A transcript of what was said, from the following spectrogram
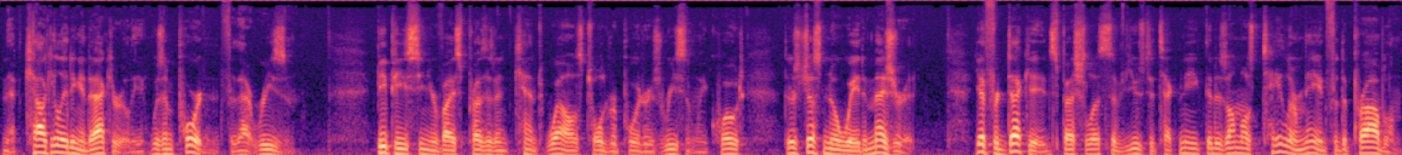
and that calculating it accurately was important for that reason. BP Senior Vice President Kent Wells told reporters recently, quote, there's just no way to measure it. Yet for decades, specialists have used a technique that is almost tailor-made for the problem.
